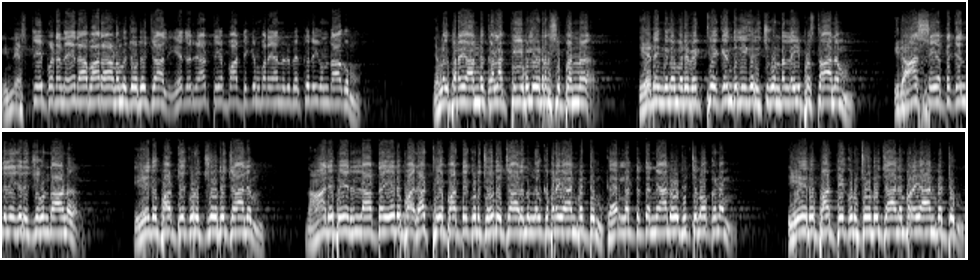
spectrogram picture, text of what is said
ഇന്ന് എസ് ടി പിയുടെ നേതാവ് ആരാണെന്ന് ചോദിച്ചാൽ ഏതൊരു രാഷ്ട്രീയ പാർട്ടിക്കും പറയാൻ ഒരു വ്യക്തി ഉണ്ടാകും ഞങ്ങൾ പറയാണ്ട് കളക്റ്റീവ് ലീഡർഷിപ്പ് എന്ന് ഏതെങ്കിലും ഒരു വ്യക്തിയെ കേന്ദ്രീകരിച്ചുകൊണ്ടല്ല ഈ പ്രസ്ഥാനം. ഈ രാഷ്ട്രീയത്തെ കേന്ദ്രീകരിച്ചുകൊണ്ടാണ്. ഏത് പാർട്ടിയെക്കുറിച്ച് ചോദിച്ചാലും നാല് പേരില്ലാത്ത ഏത് രാഷ്ട്രീയ പാർട്ടിയെക്കുറിച്ച് ചോദിച്ചാലും നിങ്ങൾക്ക് പറയാൻ പറ്റും. കേരളത്തിൽ തന്നെ ആലോചിച്ച് നോക്കണം. ഏത് പാർട്ടിയെക്കുറിച്ച് ചോദിച്ചാലും പറയാൻ പറ്റും.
